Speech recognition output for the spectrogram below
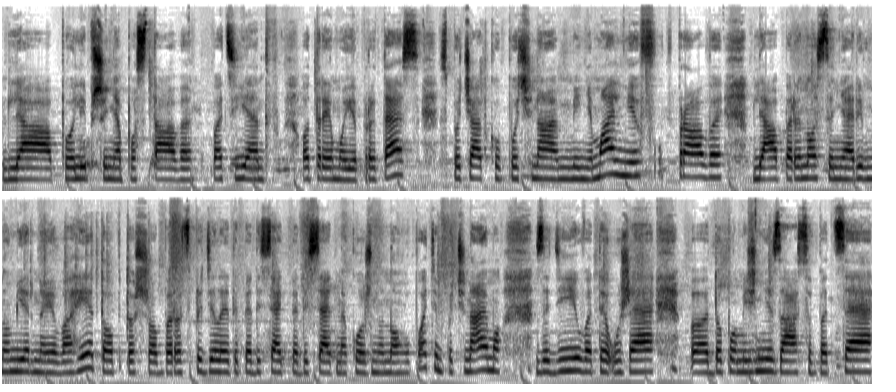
для поліпшення постави. Пацієнт отримує протез. Спочатку починаємо мінімальні вправи для переносення рівномірної ваги, тобто, щоб розподілити 50-50 на кожну ногу. Потім починаємо задіювати уже е, допоміжні засоби. Це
